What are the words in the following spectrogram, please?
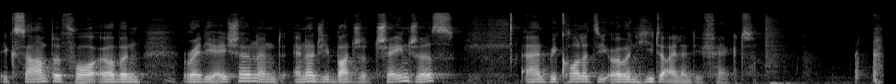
example for urban radiation and energy budget changes, and we call it the urban heat island effect.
